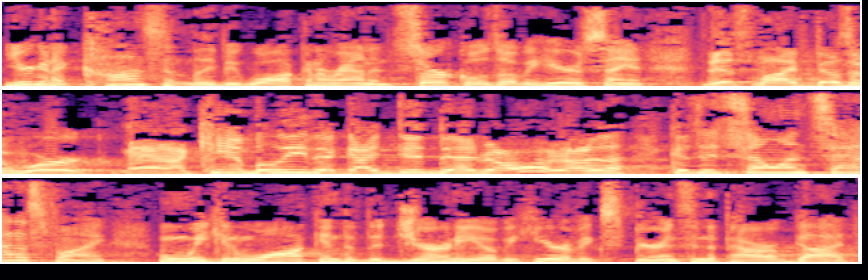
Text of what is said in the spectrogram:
you're going to constantly be walking around in circles over here saying, this life doesn't work. Man, I can't believe that guy did that. Because it's so unsatisfying. When we can walk into the journey over here of experiencing the power of God.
